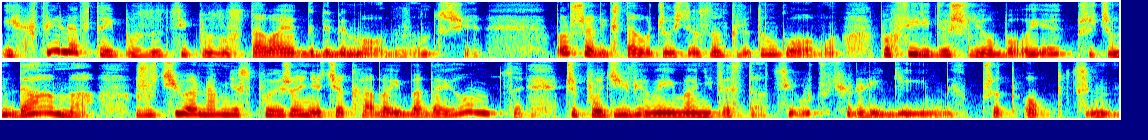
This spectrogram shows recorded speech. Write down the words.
i chwilę w tej pozycji pozostała, jak gdyby modląc się. Bolszewik stał oczywiście z nakrytą głową. Po chwili wyszli oboje, przy czym dama rzuciła na mnie spojrzenie ciekawe i badające, czy podziwiam jej manifestację uczuć religijnych przed obcym.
